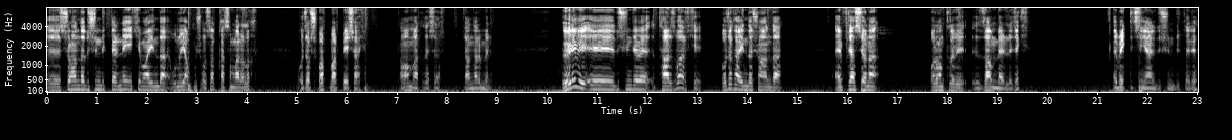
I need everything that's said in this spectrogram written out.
Ee, şu anda düşündüklerini Ekim ayında bunu yapmış olsak Kasım, Aralık, Ocak, Şubat, Mart 5 ay. Tamam mı arkadaşlar? Canlarım benim. Öyle bir e, düşünce ve tarz var ki Ocak ayında şu anda enflasyona orantılı bir zam verilecek. Emekli için yani düşündükleri.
